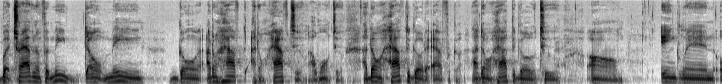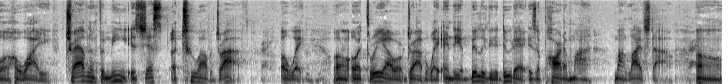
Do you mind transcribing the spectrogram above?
but traveling for me don't mean going i don't have to i don't have to i want to i don't have to go to africa i don't have to go to um, england or hawaii traveling for me is just a two hour drive Right. away uh, or a three hour drive away and the ability to do that is a part of my my lifestyle Right. uh,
